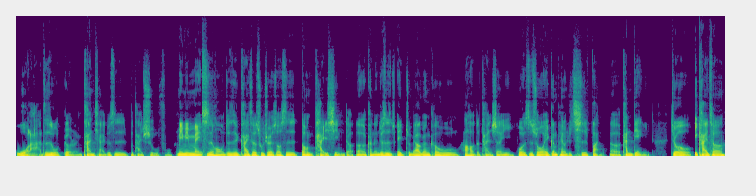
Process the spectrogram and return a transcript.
我啦，这是我个人看起来就是不太舒服。明明每次吼就是开车出去的时候是都很开心的，呃，可能就是哎准备要跟客户好好的谈生意。或者是说，哎，跟朋友去吃饭，呃，看电影，就一开车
